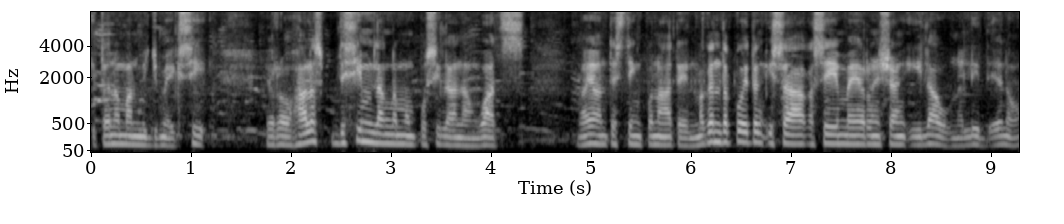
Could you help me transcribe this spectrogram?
ito naman medyo maiksi. Pero halos disim lang naman po sila ng watts. Ngayon testing po natin. Maganda po itong isa kasi mayroon siyang ilaw na lead eh no?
